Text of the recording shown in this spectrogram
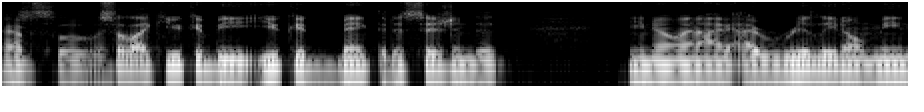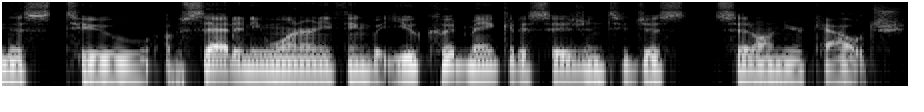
Absolutely. So like you could be you could make the decision to you know, and I, I really don't mean this to upset anyone or anything, but you could make a decision to just sit on your couch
